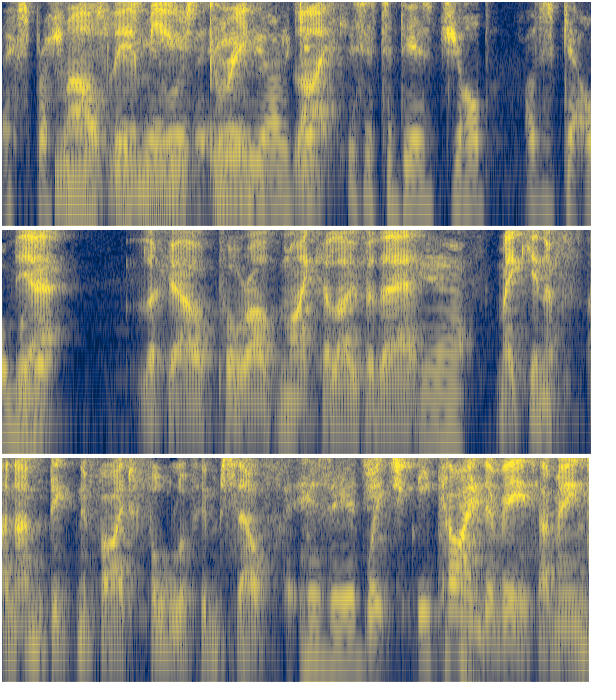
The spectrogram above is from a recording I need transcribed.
expression. Mildly. Amused here grin, we are again. like- this is today's job. I'll just get on with Yeah. Look at our poor old Michael over there. Yeah. Making a an undignified fool of himself. it. His age. Which he kind of is. I mean,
